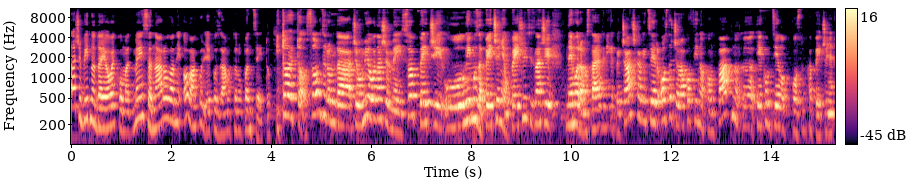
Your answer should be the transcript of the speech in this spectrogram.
Znači bitno da je ovaj komad mesa narolani ovako lijepo zamotan u pancetu. I to je to. S obzirom da ćemo mi ovo naše meso peći u limu za pečenje u pečnici, znači ne moramo stavljati nikakve čačkalice jer ostaće ovako fino kompaktno e, tijekom cijelog postupka pečenja.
